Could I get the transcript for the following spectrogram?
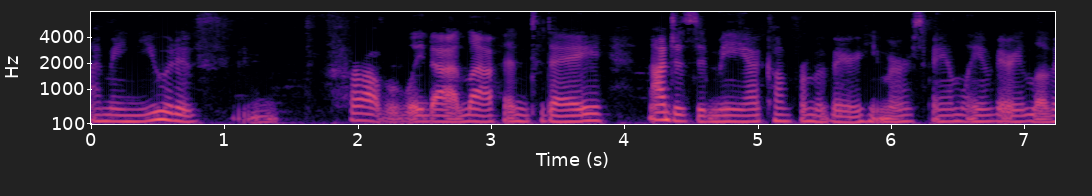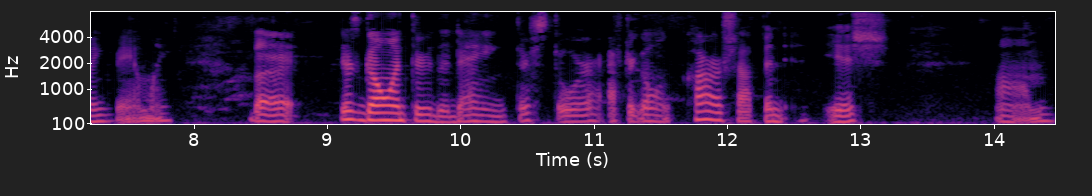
I mean, you would have probably died laughing today. Not just at me, I come from a very humorous family, a very loving family. But just going through the dang thrift store after going car shopping ish. Um,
